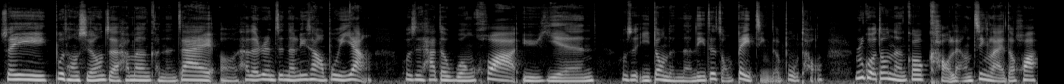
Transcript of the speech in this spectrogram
所以，不同使用者他们可能在呃他的认知能力上有不一样，或是他的文化、语言，或是移动的能力这种背景的不同，如果都能够考量进来的话，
